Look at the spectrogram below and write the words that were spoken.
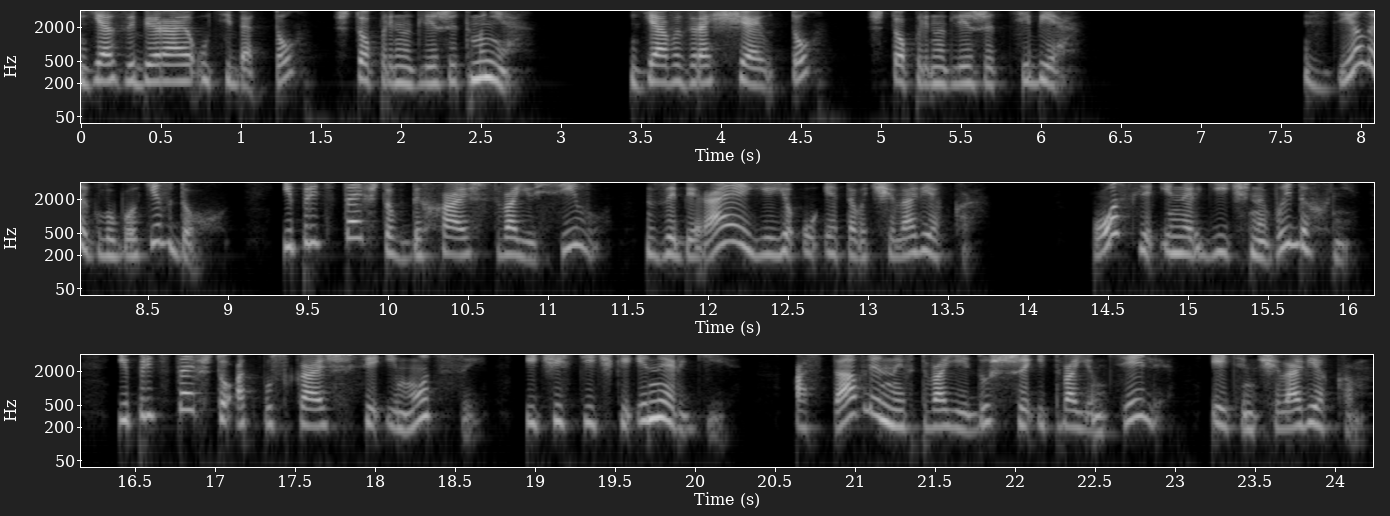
Я забираю у тебя то, что принадлежит мне. Я возвращаю то, что принадлежит тебе». Сделай глубокий вдох и представь, что вдыхаешь свою силу, забирая ее у этого человека. После энергично выдохни и представь, что отпускаешь все эмоции и частички энергии, оставленные в твоей душе и твоем теле этим человеком.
